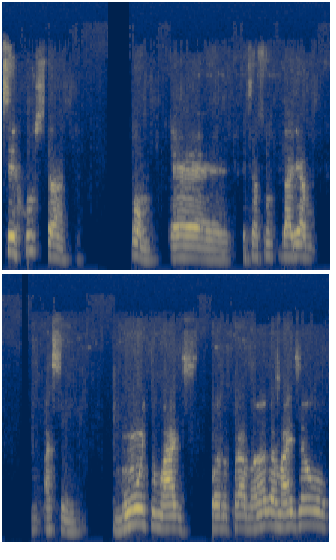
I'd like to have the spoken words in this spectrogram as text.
circunstâncias. Bom, é, esse assunto daria assim muito mais pano para manga, mas eu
